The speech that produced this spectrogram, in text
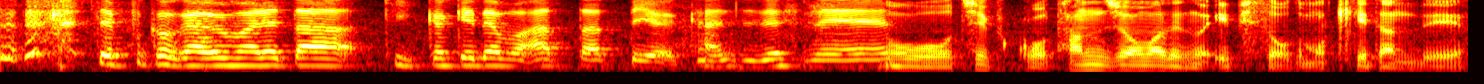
チェプコが生まれたきっかけでもあったっていう感じですね。おーチェプコ誕生までのエピソードも聞けたんで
